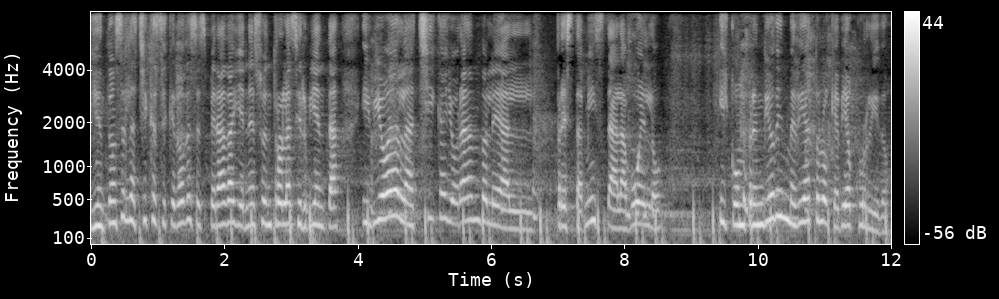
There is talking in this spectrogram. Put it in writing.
Y entonces la chica se quedó desesperada y en eso entró la sirvienta y vio a la chica llorándole al prestamista, al abuelo, y comprendió de inmediato lo que había ocurrido.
